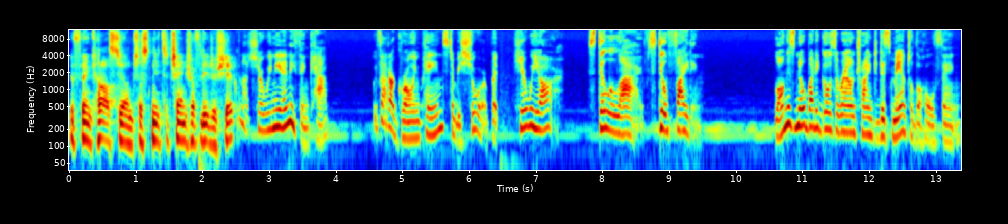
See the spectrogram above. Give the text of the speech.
You think Halcyon just needs a change of leadership? I'm not sure we need anything, Cap. We've had our growing pains, to be sure, but here we are. Still alive, still fighting. Long as nobody goes around trying to dismantle the whole thing,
